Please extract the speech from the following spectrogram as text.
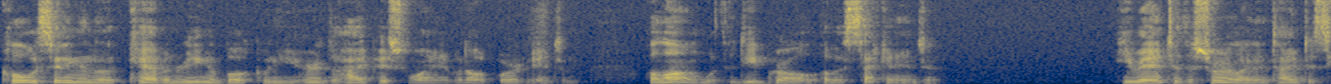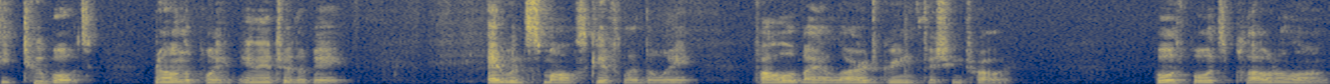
Cole was sitting in the cabin reading a book when he heard the high pitched whine of an outboard engine, along with the deep growl of a second engine. He ran to the shoreline in time to see two boats round the point and enter the bay. Edwin's small skiff led the way, followed by a large green fishing trawler. Both boats plowed along,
